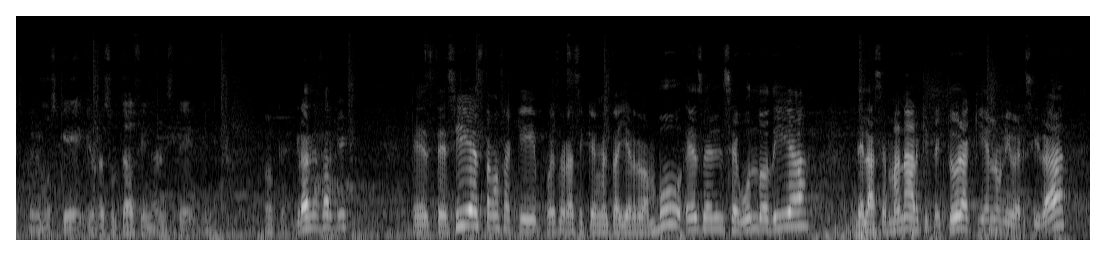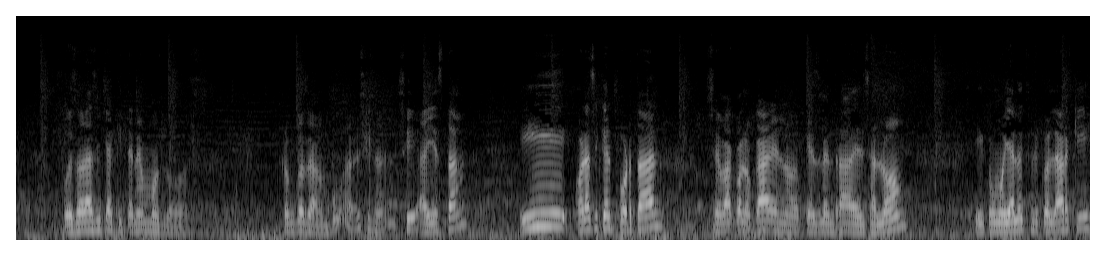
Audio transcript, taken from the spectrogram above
esperemos que el resultado final esté bien. Ok, gracias Arki. Este, sí, estamos aquí, pues ahora sí que en el taller de bambú. Es el segundo día de la semana de arquitectura aquí en la universidad. Pues ahora sí que aquí tenemos los troncos de bambú, a ver si no, sí, ahí está. Y ahora sí que el portal se va a colocar en lo que es la entrada del salón. Y como ya lo explicó el Arki,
